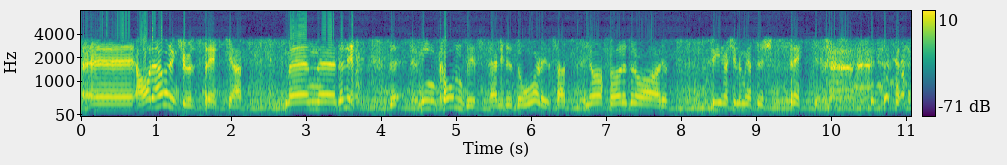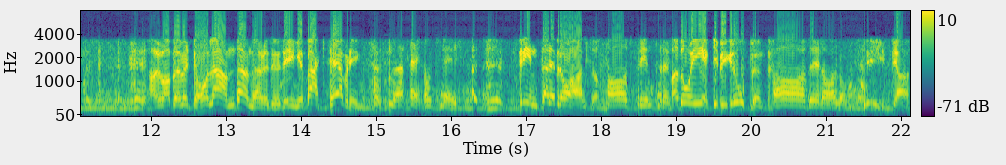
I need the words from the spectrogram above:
Eh, ja, det här var en kul sträcka. Men eh, den är, det, min kondis är lite dålig så att jag föredrar fyra kilometers sträckor. Ja, men man behöver inte hålla andan, hörru du. Det är ingen backtävling. Nej, okej. Sprintar är bra alltså? Ja, sprintare. Vadå, i Ekebygropen? Ja, det är lagom. Typ, ja.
